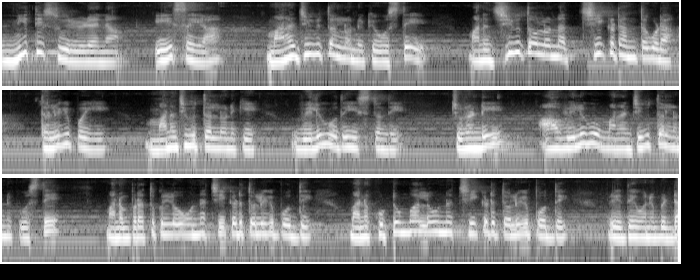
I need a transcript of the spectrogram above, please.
నీతి సూర్యుడైన ఏసయ్య మన జీవితంలోనికి వస్తే మన జీవితంలో ఉన్న చీకటంతా కూడా తొలగిపోయి మన జీవితంలోనికి వెలుగు ఉదయిస్తుంది. చూడండి ఆ వెలుగు మన జీవితంలోనికి వస్తే మన బ్రతుకుల్లో ఉన్న చీకటి తొలగిపోద్ది మన కుటుంబాల్లో ఉన్న చీకటి తొలగిపోద్ది. ప్రియ దేవుని బిడ్డ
